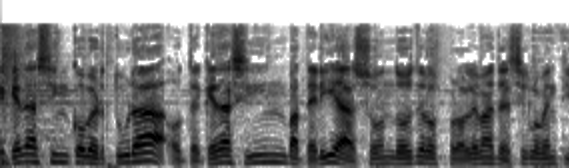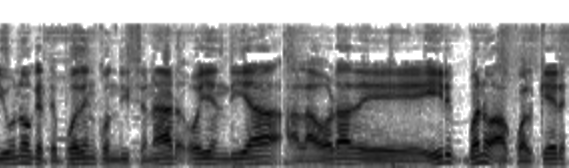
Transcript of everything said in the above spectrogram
¿Te quedas sin cobertura o te quedas sin batería? Son dos de los problemas del siglo XXI que te pueden condicionar hoy en día a la hora de ir, bueno, a cualquier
